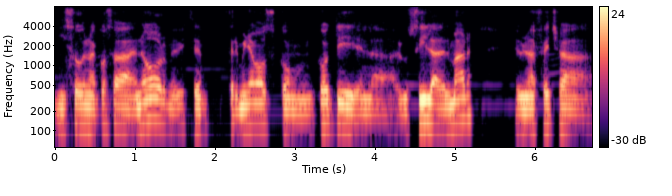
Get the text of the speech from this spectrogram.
hizo una cosa enorme, ¿viste? terminamos con Coti en la Lucila del Mar, en una fecha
